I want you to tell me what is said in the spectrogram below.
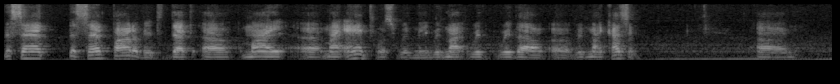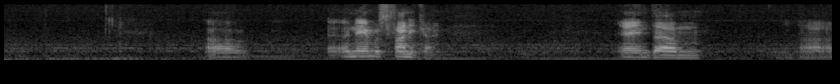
the sad the sad part of it that uh, my uh, my aunt was with me with my with with uh, uh, with my cousin. Um, her name was Fanica, and um, uh,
